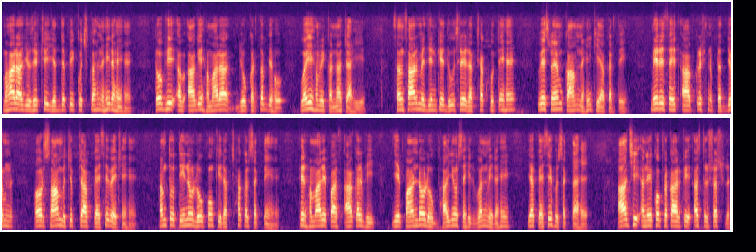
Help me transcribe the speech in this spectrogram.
महाराज युधिष्ठिर यद्यपि कुछ कह नहीं रहे हैं तो भी अब आगे हमारा जो कर्तव्य हो, वही हमें करना चाहिए। संसार में जिनके दूसरे रक्षक होते हैं, वे स्वयं काम नहीं किया करते। मेरे सहित आप कृष्ण प्रद्युम्न और सांब चुपचाप कैसे बैठे हैं? हम तो तीनों लोगों की रक्षा कर सकते हैं। फिर हमारे पास आकर भी ये पांडव लोग भाइयों सहित वन में रहें, यह कैसे हो सकता है? आज ही अनेकों प्रकार के अस्त्र शस्त्र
